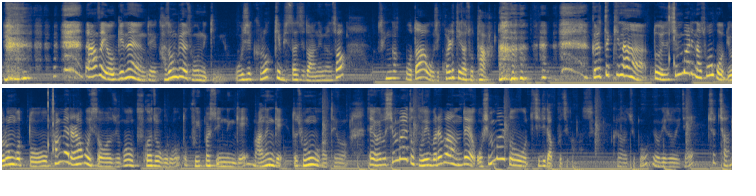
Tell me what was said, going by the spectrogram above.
항상 여기는 되게 가성비가 좋은 느낌이에요. 옷이 그렇게 비싸지도 않으면서 생각보다 옷이 퀄리티가 좋다. 그리고 특히나 또 신발이나 속옷 이런 것도 판매를 하고 있어가지고 부가적으로 또 구입할 수 있는 게 많은 게 또 좋은 것 같아요. 제가 여기서 신발도 구입을 해봤는데 어, 신발도 질이 나쁘지가 않았어요. 그래가지고 여기서 이제 추천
